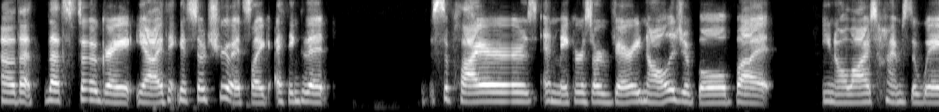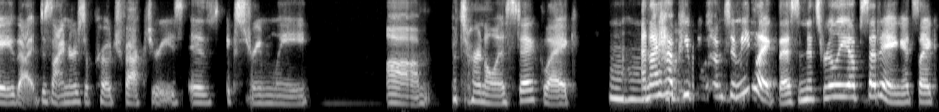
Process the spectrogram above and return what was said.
Oh that that's so great. Yeah i think it's so true. It's like i think that suppliers and makers are very knowledgeable, but you know, a lot of times the way that designers approach factories is extremely um paternalistic. Like, mm-hmm. and I have people come to me like this, and it's really upsetting. It's like,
